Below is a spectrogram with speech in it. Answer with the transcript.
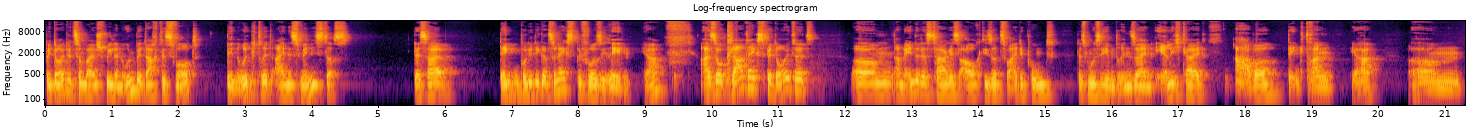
bedeutet zum Beispiel ein unbedachtes Wort den Rücktritt eines Ministers. Deshalb denken Politiker zunächst, bevor sie reden. Ja? Also Klartext bedeutet ähm, am Ende des Tages auch dieser zweite Punkt, das muss eben drin sein, Ehrlichkeit, aber denk dran, ja, ähm,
